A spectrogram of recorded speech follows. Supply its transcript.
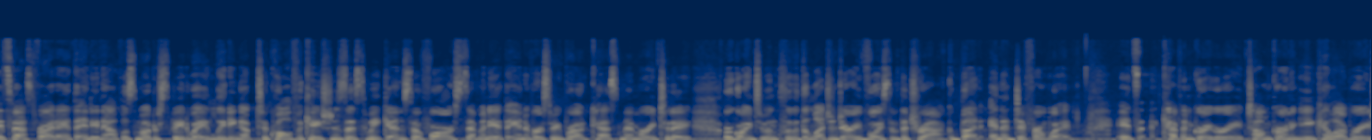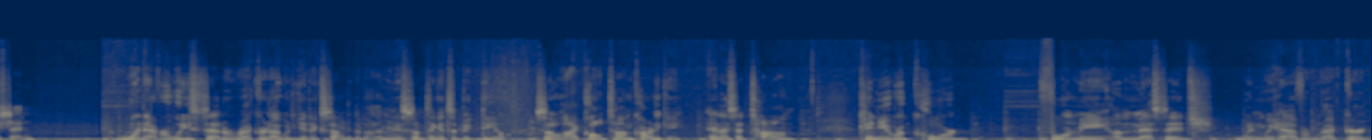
It's Fast Friday at the Indianapolis Motor Speedway leading up to qualifications this weekend. So for our 70th anniversary broadcast memory today, we're going to include the legendary voice of the track, but in a different way. It's Kevin Gregory, Tom Carnegie collaboration. Whenever we set a record, I would get excited about it. I mean, it's something, it's a big deal. So I called Tom Carnegie and I said, Tom, can you record for me a message when we have a record?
